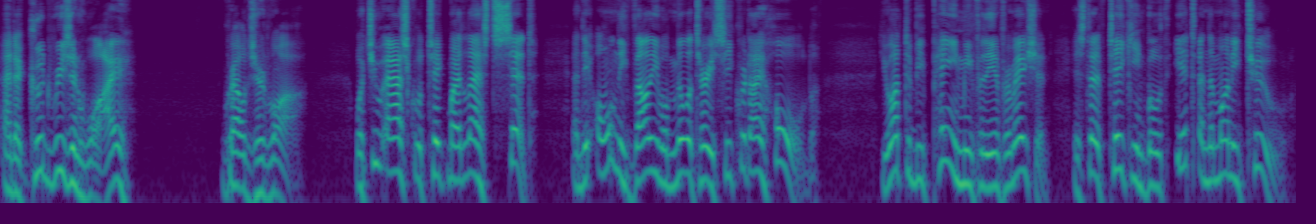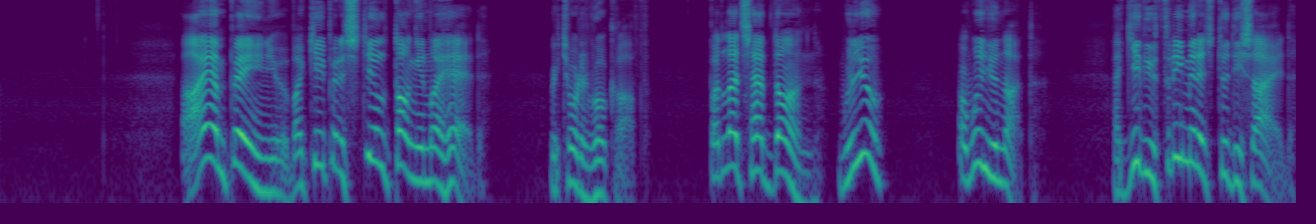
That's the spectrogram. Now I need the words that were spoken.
And a good reason why? growled Gernois. What you ask will take my last cent, and the only valuable military secret I hold. You ought to be paying me for the information, instead of taking both it and the money too. I am paying you by keeping a still tongue in my head, retorted Rokoff. But let's have done, will you? Or will you not? I give you three minutes to decide.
